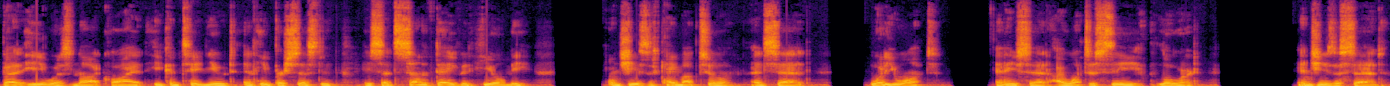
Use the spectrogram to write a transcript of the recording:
But he was not quiet. He continued and he persisted. He said, Son of David, heal me. And Jesus came up to him and said, What do you want? And he said, I want to see, Lord. And Jesus said,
